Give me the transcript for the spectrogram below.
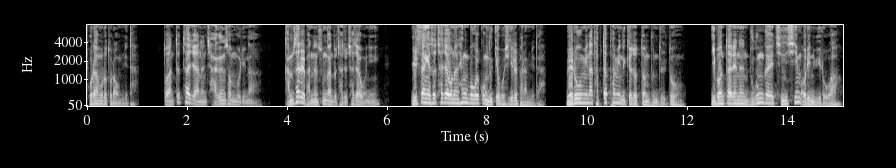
보람으로 돌아옵니다. 또한 뜻하지 않은 작은 선물이나 감사를 받는 순간도 자주 찾아오니 일상에서 찾아오는 행복을 꼭 느껴보시기를 바랍니다. 외로움이나 답답함이 느껴졌던 분들도 이번 달에는 누군가의 진심 어린 위로와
